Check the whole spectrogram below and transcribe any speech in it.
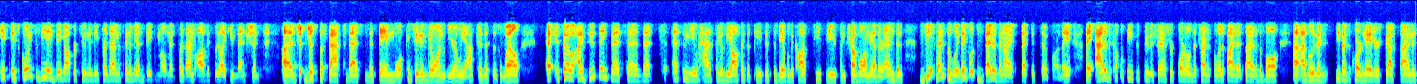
it, it's going to be a big opportunity for them. It's going to be a big moment for them. Obviously, like you mentioned, uh, j- just the fact that this game won't continue to go on yearly after this as well. Uh, so I do think that uh, that SMU has some of the offensive pieces to be able to cause TCU some trouble on the other end. And defensively, they've looked better than I expected so far. They they added a couple pieces through the transfer portal to try to solidify that side of the ball. Uh, I believe their defensive coordinator Scott Symons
